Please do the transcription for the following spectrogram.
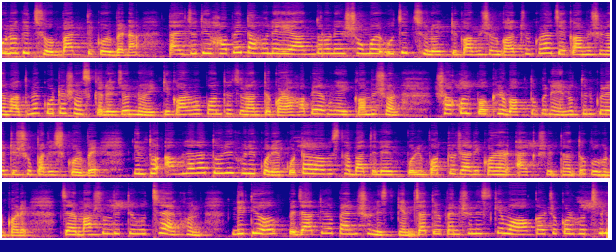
কোনো কিছু বাড়তি করবে না। তাই যদি হবে, তাহলে এই আন্দোলনের সময় উচিত ছিল একটি কমিশন গঠন করা, যে কমিশনের মাধ্যমে কোটা সংস্কারের জন্য একটি কর্মপন্থা চূড়ান্ত করা হবে এবং এই কমিশন সকল পক্ষের বক্তব্য নিয়ে নতুন করে একটি সুপারিশ করবে। কিন্তু আমলারা তড়িঘড়ি করে কোটা ব্যবস্থা বাতিলের পরিপত্র জারি করার এক সিদ্ধান্ত সিদ্ধান্ত গ্রহণ করে, যার মাসুল দিতে হচ্ছে এখন। দ্বিতীয়, জাতীয় পেনশন স্কিম। জাতীয় পেনশন স্কিম অকার্যকর হচ্ছিল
